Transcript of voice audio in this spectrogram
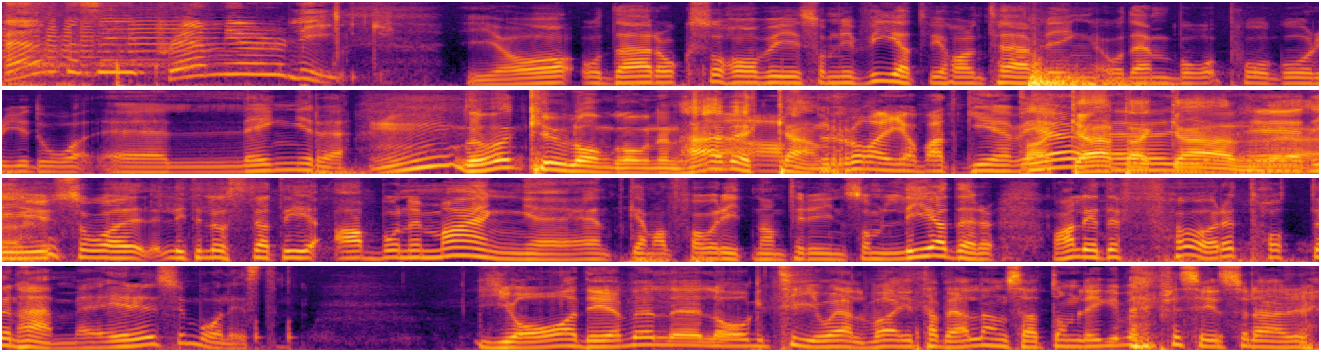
Fantasy Premier League. Ja, och där också har vi som ni vet, vi har en tävling och den pågår ju då eh, längre. Mm, det var en kul omgång den här veckan. Bra jobbat GV! Tackar, Eh, tackar. eh, Det är ju så lite lustigt att det är abonnemang, eh, ett gammalt favoritnamn till Ryn, som leder. Och han leder före Tottenham. Är det symboliskt? Ja, det är väl eh, lag 10 och 11 i tabellen så att de ligger väl precis sådär,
